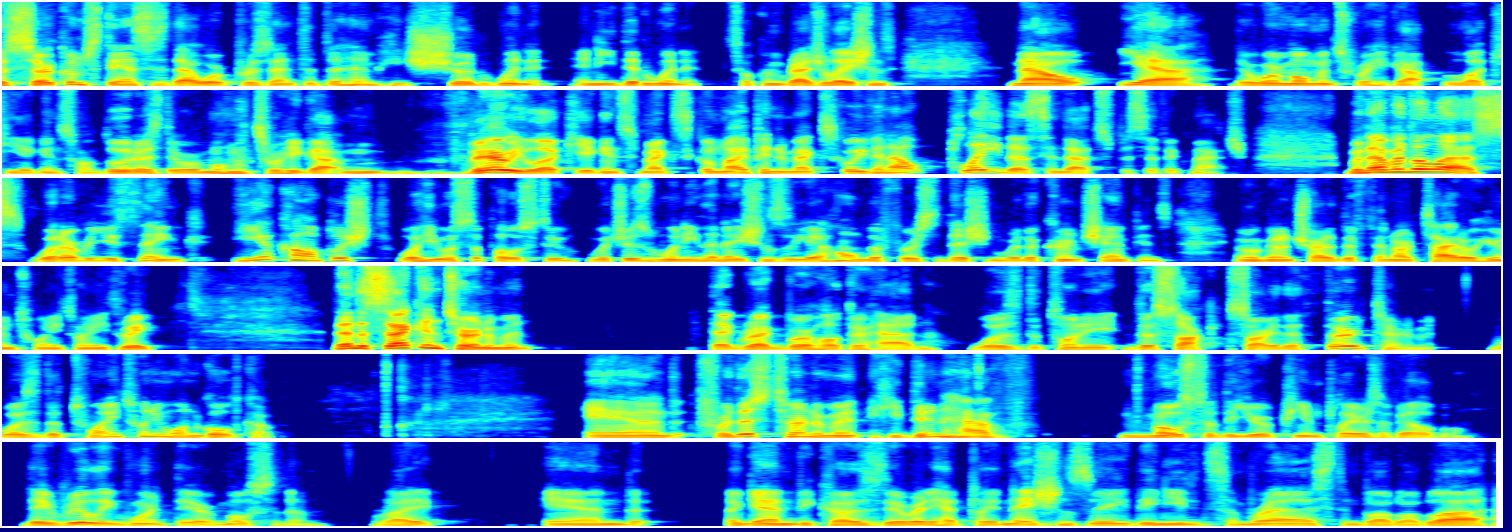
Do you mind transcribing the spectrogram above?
the circumstances that were presented to him, he should win it, and he did win it. So congratulations. Now, yeah, there were moments where he got lucky against Honduras. There were moments where he got very lucky against Mexico. In my opinion, Mexico even outplayed us in that specific match. But nevertheless, whatever you think, he accomplished what he was supposed to, which is winning the Nations League at home, the first edition. We're the current champions, and we're going to try to defend our title here in 2023. Then the second tournament that Gregg Berhalter had was the 20 the sock sorry, the third tournament was the 2021 Gold Cup. And for this tournament, he didn't have most of the European players available. They really weren't there, most of them, right? And again, because they already had played Nations League, they needed some rest and blah, blah, blah.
